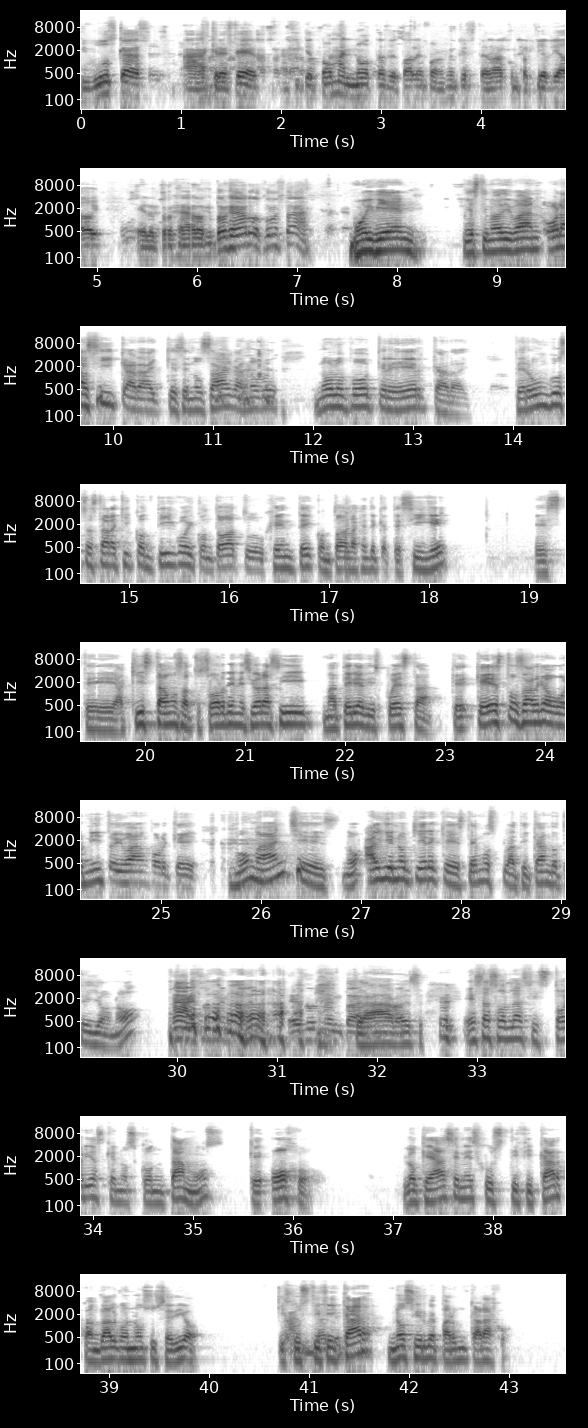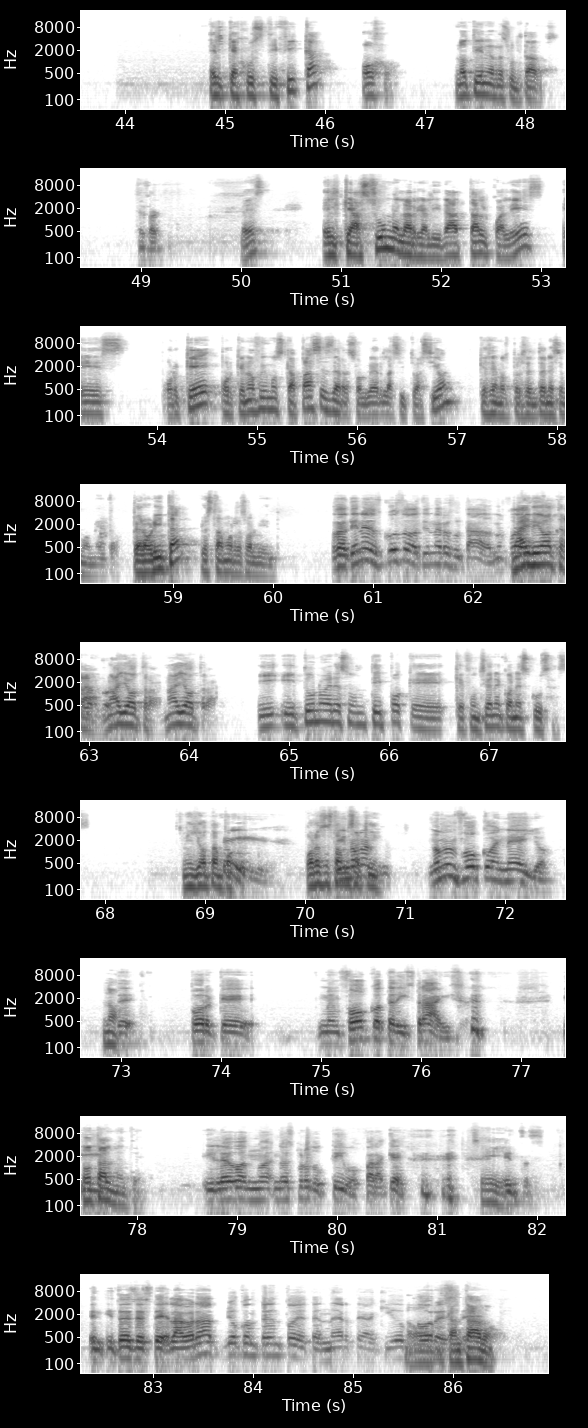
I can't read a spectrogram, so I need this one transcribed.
si buscas a crecer, así que toma notas de toda la información que se te va a compartir el día de hoy el doctor Gerardo. Doctor Gerardo, ¿cómo está? Muy bien, mi estimado Iván. Ahora sí, caray, que se nos haga, no, no lo puedo creer, caray. Pero un gusto estar aquí contigo y con toda tu gente, con toda la gente que te sigue. Este, aquí estamos a tus órdenes y ahora sí, materia dispuesta. Que, esto salga bonito, Iván, porque no manches, ¿no? Alguien no quiere que estemos platicando tú y yo, ¿no? Ah, eso es mental. Eso es mental. Claro, esas son las historias que nos contamos, que, ojo, lo que hacen es justificar cuando algo no sucedió. Y justificar no sirve para un carajo. El que justifica, ojo, no tiene resultados. Exacto. ¿Ves? El que asume la realidad tal cual es, es ¿por qué? Porque no fuimos capaces de resolver la situación que se nos presentó en ese momento. Pero ahorita lo estamos resolviendo. O sea, ¿tiene discurso o tiene resultados? No, hay de otra, no hay otra, no hay otra. Y, tú no eres un tipo que, funcione con excusas. Ni yo tampoco. Por eso estamos aquí. no me enfoco en ello. No. porque me enfoco, te distraes. Totalmente y luego no, es productivo. ¿Para qué? Sí. entonces, este, la verdad, yo contento de tenerte aquí, doctor. Este, encantado.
